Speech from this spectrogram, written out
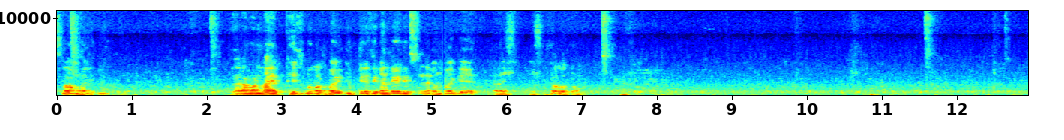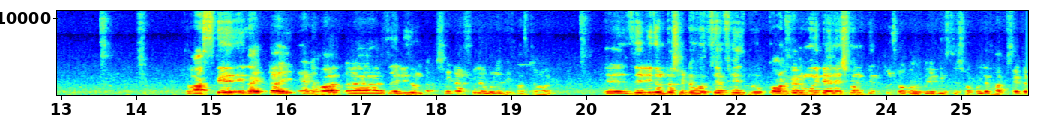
আসসালামু আলাইকুম। যারা আমার লাইভ ফেসবুক অথবা ইউটিউব থেকে যেখান থেকে দেখছেন না সবাইকে তো আজকে এই লাইভটাই অ্যাড হওয়ার যে রিজনটা সেটা আসলে বলে দিই ফার্স্ট অফ অল যে রিজনটা সেটা হচ্ছে ফেসবুক কন্টেন্ট মনিটাইজেশন কিন্তু সকলকে দিচ্ছে। সকলে ভাবছে এটা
